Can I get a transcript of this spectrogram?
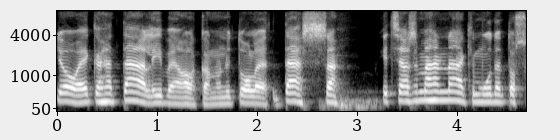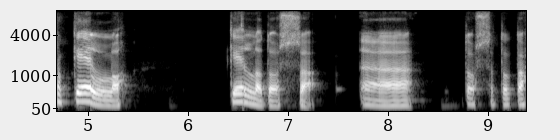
Joo, eiköhän tämä live alkanut nyt ole tässä. Itse asiassa mähän näenkin muuten tuossa kello, kello tuossa tuossa tota,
